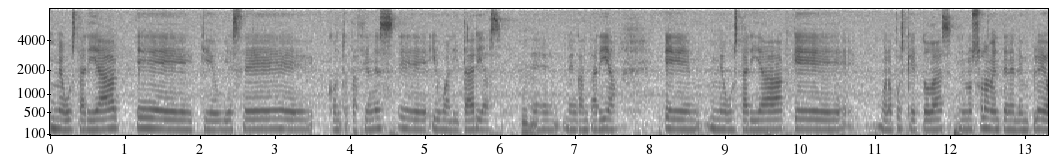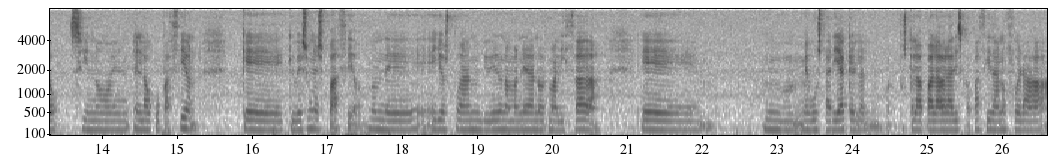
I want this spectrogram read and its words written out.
me gustaría eh, que hubiese contrataciones eh, igualitarias, uh -huh. me encantaría me gustaría que bueno pues que todas no solamente en el empleo sino en, en la ocupación que, hubiese un espacio donde ellos puedan vivir de una manera normalizada. Eh, me gustaría que la, pues que la palabra discapacidad no fuera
